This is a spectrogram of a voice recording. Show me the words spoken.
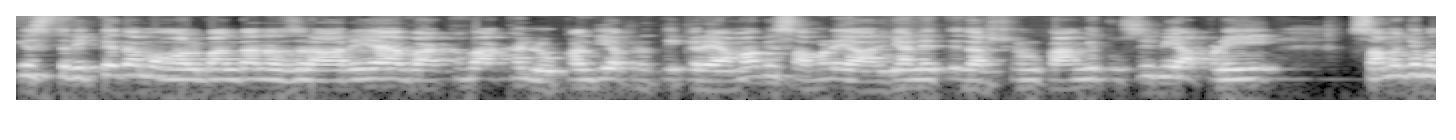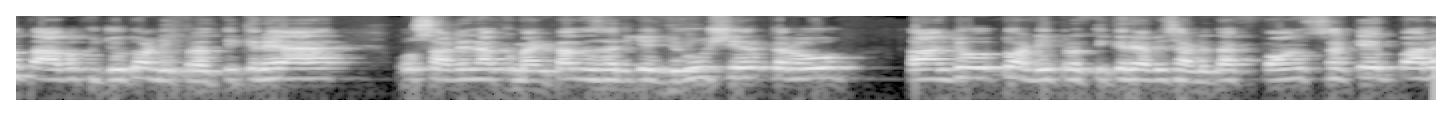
ਕਿਸ ਤਰੀਕੇ ਦਾ ਮਾਹੌਲ ਬਣਦਾ ਨਜ਼ਰ ਆ ਰਿਹਾ ਹੈ ਵੱਖ-ਵੱਖ ਲੋਕਾਂ ਦੀਆਂ ਪ੍ਰਤੀਕਿਰਿਆਵਾਂ ਵੀ ਸਾਹਮਣੇ ਆ ਰਹੀਆਂ ਨੇ ਤੇ ਦਰਸ਼ਕਾਂ ਨੂੰ ਕਹਾਂਗੇ ਤੁਸੀਂ ਵੀ ਆਪਣੀ ਸਮਝ ਮੁਤਾਬਕ ਜੋ ਤੁਹਾਡੀ ਪ੍ਰਤੀਕਿਰਿਆ ਹੈ ਉਹ ਸਾਡੇ ਨਾਲ ਕਮੈਂਟਾਂ ਦੇ ਜ਼ਰੀਏ ਜਰੂਰ ਸ਼ੇਅਰ ਕਰੋ। ਤਾਂ ਜੋ ਤੁਹਾਡੀ ਪ੍ਰਤੀਕਿਰਿਆ ਵੀ ਸਾਡੇ ਤੱਕ ਪਹੁੰਚ ਸਕੇ। ਪਰ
